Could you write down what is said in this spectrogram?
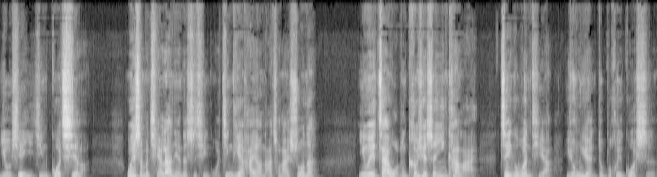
有些已经过气了，为什么前两年的事情我今天还要拿出来说呢？因为在我们科学声音看来，这个问题啊永远都不会过时，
